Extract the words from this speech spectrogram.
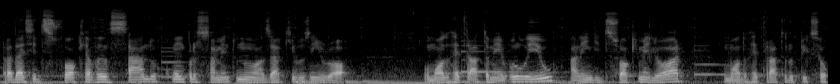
para dar esse desfoque avançado com processamento nos arquivos em RAW. O modo retrato também evoluiu, além de desfoque melhor, o modo retrato do Pixel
